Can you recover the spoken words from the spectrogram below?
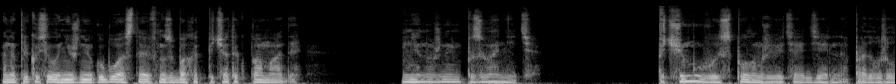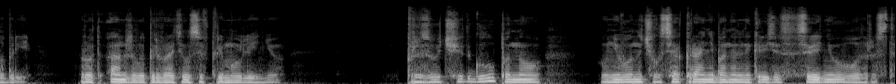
Она прикусила нижнюю губу, оставив на зубах отпечаток помады. «Мне нужно им позвонить». «Почему вы с Полом живете отдельно?» — продолжила Бри. Рот Анжелы превратился в прямую линию. Прозвучит глупо, но у него начался крайне банальный кризис среднего возраста.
